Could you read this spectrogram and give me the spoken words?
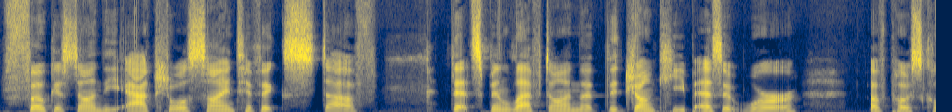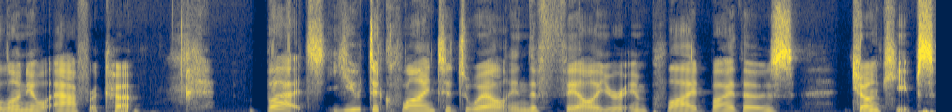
focused on the actual scientific stuff that's been left on the, the junk heap, as it were, of post colonial Africa. But you declined to dwell in the failure implied by those junk heaps.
